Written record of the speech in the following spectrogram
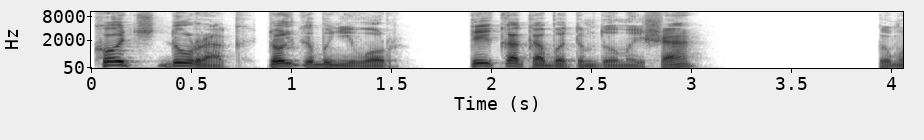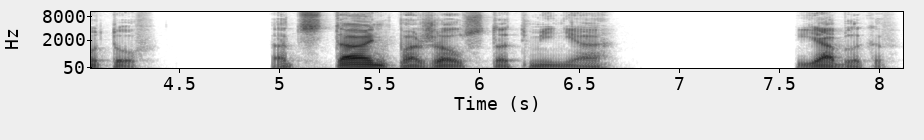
Хоть дурак, только бы не вор. Ты как об этом думаешь, а? Комутов. Отстань, пожалуйста, от меня. Яблоков.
